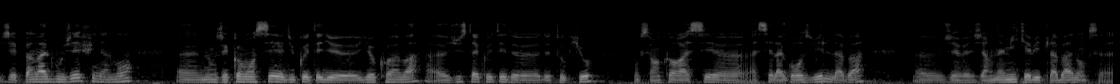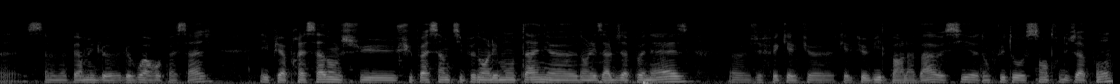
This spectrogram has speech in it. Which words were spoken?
j'ai pas mal bougé finalement. Euh, donc j'ai commencé du côté de Yokohama, juste à côté de, Tokyo. Donc c'est encore assez, assez la grosse ville là-bas. J'ai un ami qui habite là-bas, donc ça, m'a permis de le, voir au passage. Et puis après ça, donc je suis, passé un petit peu dans les montagnes, dans les Alpes japonaises. J'ai fait quelques, quelques villes par là-bas aussi, donc plutôt au centre du Japon.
